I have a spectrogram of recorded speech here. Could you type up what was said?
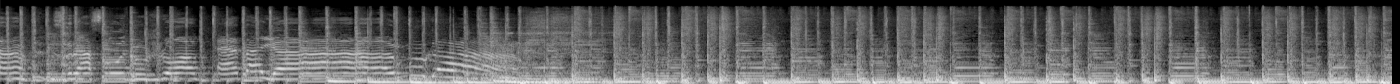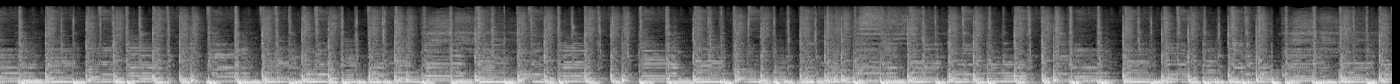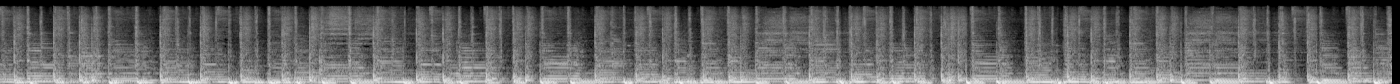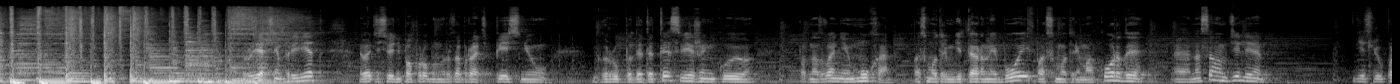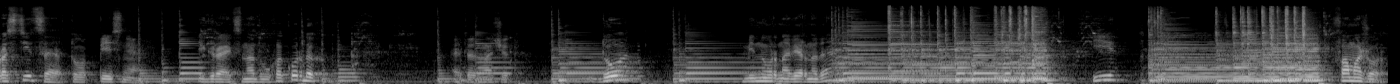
Здравствуй, дружок, это я. Муха! Привет! Давайте сегодня попробуем разобрать песню группы ДТТ свеженькую под названием «Муха». Посмотрим гитарный бой, посмотрим аккорды. Э, На самом деле, если упроститься, то песня играется на двух аккордах. Это значит до, минор, наверное, да? И фа мажор.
